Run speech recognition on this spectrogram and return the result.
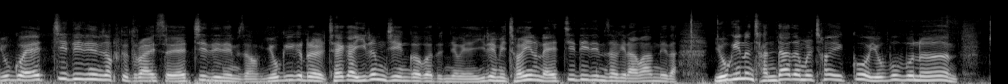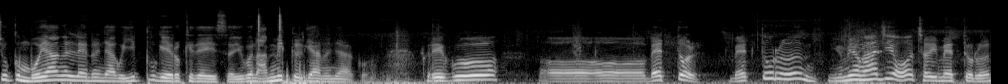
요거 엣지 디딤석도 들어와 있어요. 엣지 디딤석. 여기를 제가 이름 지은 거거든요. 그냥 이름이 저희는 엣지 디딤석이라고 합니다. 여기는 잔다듬을 쳐 있고 요 부분은 조금 모양을 내느냐고 이쁘게 이렇게 돼 있어요. 이건 안 미끌게 하느냐고. 그리고 어, 맷돌. 맷돌은 유명하지요. 저희 맷돌은.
